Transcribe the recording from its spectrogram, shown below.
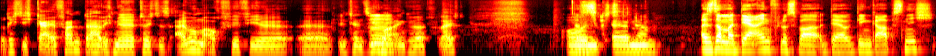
richtig geil fand, da habe ich mir natürlich das Album auch viel, viel äh, intensiver Mhm. angehört vielleicht. Und richtig, ja. ähm, Also sag mal, der Einfluss war, der, den gab es nicht.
